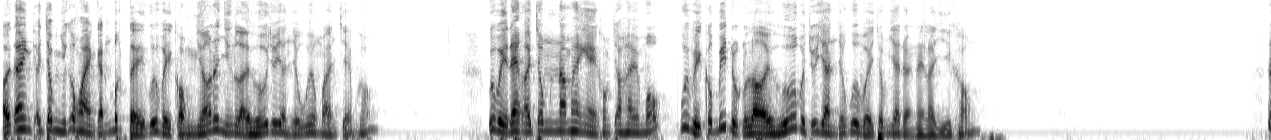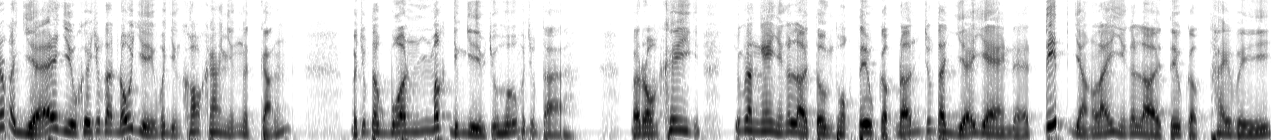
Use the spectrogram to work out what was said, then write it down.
Ở đang ở trong những cái hoàn cảnh bất tiện quý vị còn nhớ đến những lời hứa Chúa dành cho quý ông bà anh chị em không? Quý vị đang ở trong năm 2021, quý vị có biết được lời hứa mà Chúa dành cho quý vị trong giai đoạn này là gì không? Rất là dễ nhiều khi chúng ta đối diện với những khó khăn, những nghịch cảnh và chúng ta quên mất những gì Chúa hứa với chúng ta. Và rồi khi chúng ta nghe những cái lời tường thuật tiêu cực đến, chúng ta dễ dàng để tiếp nhận lấy những cái lời tiêu cực thay vì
